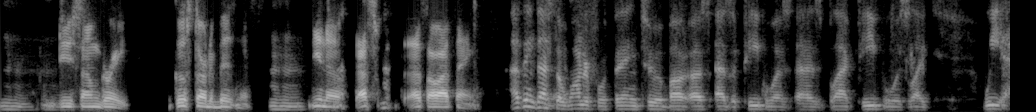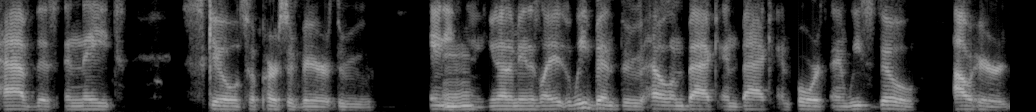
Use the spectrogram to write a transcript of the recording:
mm-hmm. mm-hmm. do something great go start a business mm-hmm. you know that's that's all i think i think that's the wonderful thing too about us as a people as as black people is like we have this innate skill to persevere through mm-hmm. anything you know what i mean it's like we've been through hell and back and back and forth and we still out here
